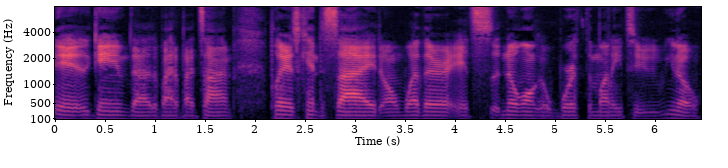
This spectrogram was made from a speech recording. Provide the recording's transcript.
game uh, divided by time. Players can decide on whether it's no longer worth the money to, you know,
